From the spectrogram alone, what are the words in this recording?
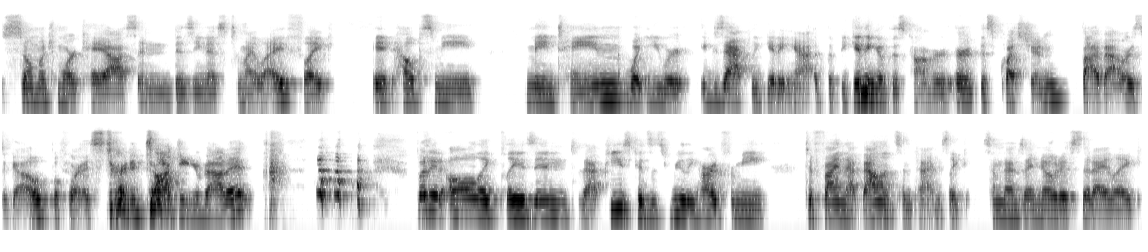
so much more chaos and busyness to my life. Like it helps me maintain what you were exactly getting at at the beginning of this convert or this question five hours ago before I started talking about it. but it all like plays into that piece because it's really hard for me to find that balance sometimes. Like sometimes I notice that I like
